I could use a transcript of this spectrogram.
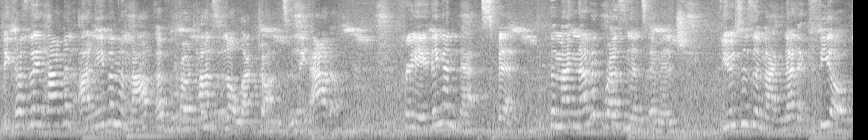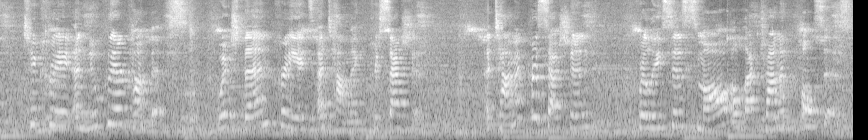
because they have an uneven amount of protons and electrons in the atom creating a net spin. The magnetic resonance image uses a magnetic field to create a nuclear compass, which then creates atomic precession. Atomic precession releases small electronic pulses,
